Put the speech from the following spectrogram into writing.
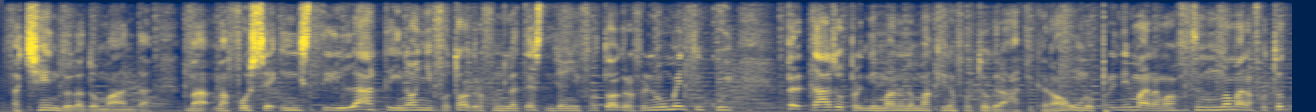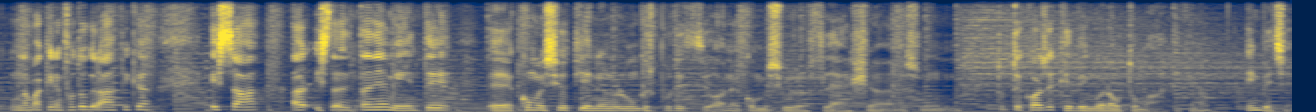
facendo la domanda, ma, ma fosse instillata in ogni fotografo, nella testa di ogni fotografo, nel momento in cui per caso prendi in mano una macchina fotografica. No? Uno prende in mano una, una, foto, una macchina fotografica e sa uh, istantaneamente eh, come si ottiene una lunga esposizione, come si usa il flash, eh, tutte cose che vengono automatiche. No? E invece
